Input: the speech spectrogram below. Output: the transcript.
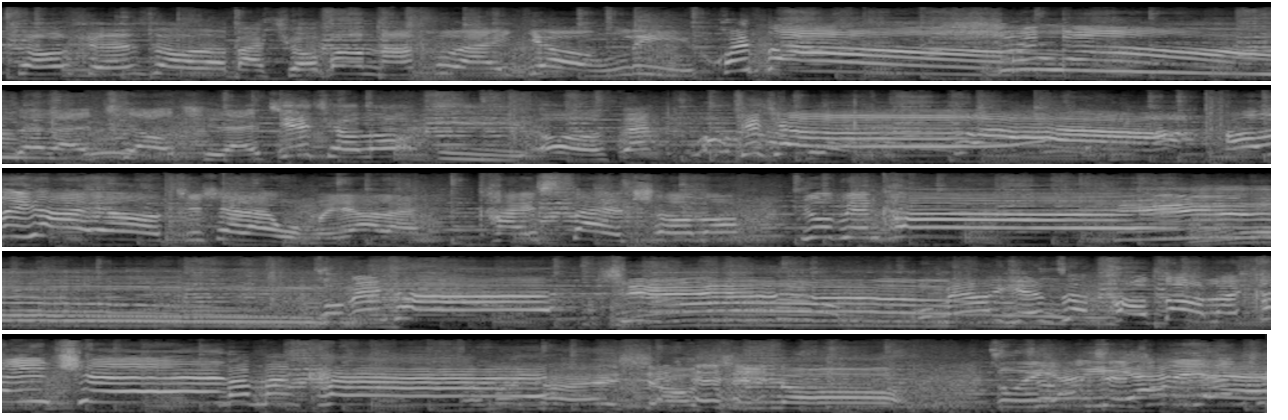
球选手了，把球棒拿出来，用力挥棒。来接球喽！一二三，接球！哇，好厉害哦！接下来我们要来开赛车喽，右边开，哦左边开，停。我们要沿着跑道来开一圈，慢慢开，慢慢开，小心哦，注意安全，注意安全！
